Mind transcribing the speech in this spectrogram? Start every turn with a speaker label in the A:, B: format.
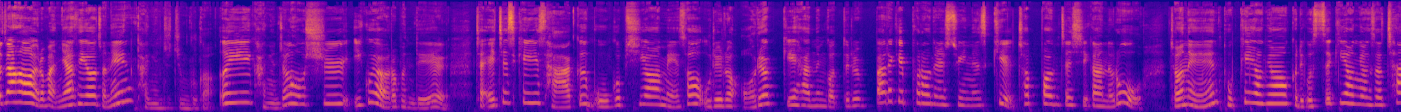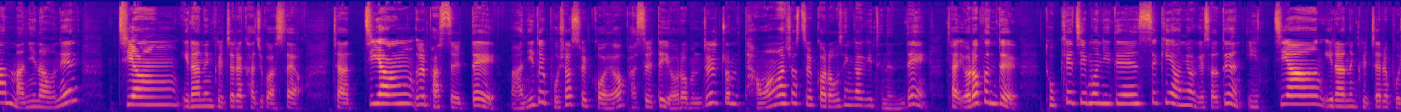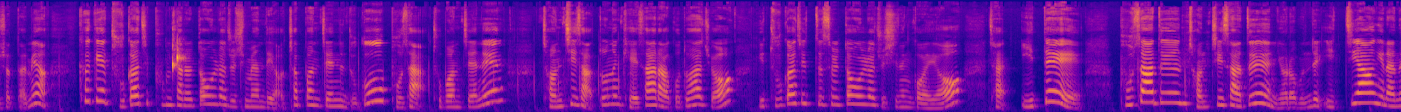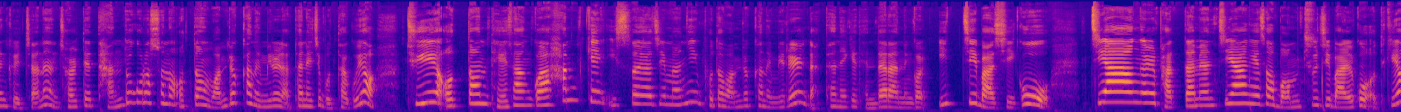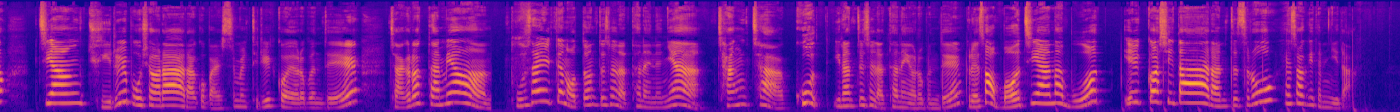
A: 짜자하 여러분 안녕하세요. 저는 강현주 중국어의 강현주老师이고요 여러분들. 자, HSK 4급, 5급 시험에서 우리를 어렵게 하는 것들을 빠르게 풀어낼 수 있는 스킬 첫 번째 시간으로 저는 독해 영역 그리고 쓰기 영역에서 참 많이 나오는 찌앙이라는 글자를 가지고 왔어요. 자, 찌앙을 봤을 때 많이들 보셨을 거예요. 봤을 때 여러분들 좀 당황하셨을 거라고 생각이 드는데 자, 여러분들 독해 지문이든 쓰기 영역에서든 이 찌앙이라는 글자를 보셨다면 크게 두 가지 품사를 떠올려 주시면 돼요. 첫 번째는 누구? 부사. 두 번째는 전치사 또는 개사라고도 하죠. 이 두 가지 뜻을 떠올려 주시는 거예요. 자, 이때 부사든 전치사든 여러분들 이 찌앙이라는 글자는 절대 단독으로서는 어떤 완벽한 의미를 나타내지 못하고요. 뒤에 어떤 대상과 함께 있어야지만이 보다 완벽한 의미를 나타내게 된다라는 걸 잊지 마시고 찌앙을 봤다면 찌앙에서 멈추지 말고 어떻게 요 찌앙 뒤를 보셔라 라고 말씀을 드릴 거예요, 여러분들. 자, 그렇다면 부사일 땐 어떤 뜻을 나타내느냐? 장차, 곧 이란 뜻을 나타내요, 여러분들. 그래서 머지않아 무엇 일 것이다 라는 뜻으로 해석이 됩니다.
